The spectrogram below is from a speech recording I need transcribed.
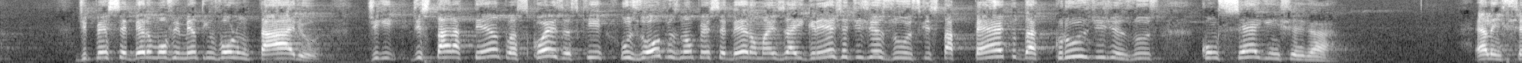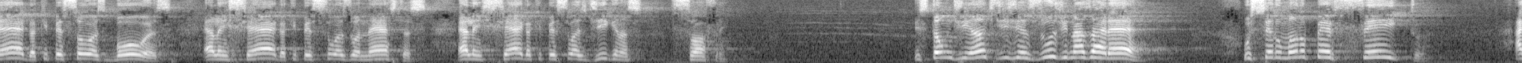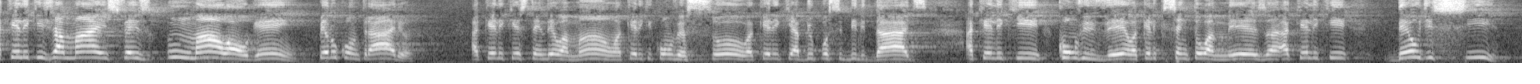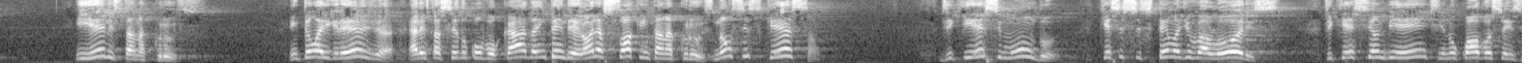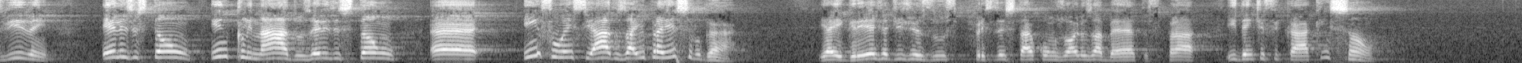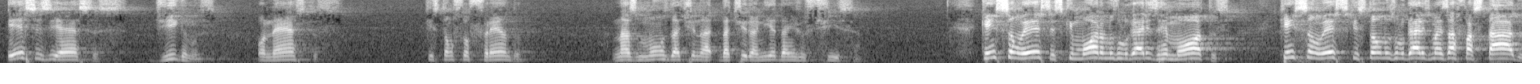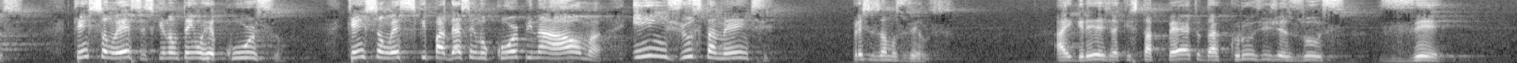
de perceber o movimento involuntário, de, de estar atento às coisas que os outros não perceberam, mas a igreja de Jesus, que está perto da cruz de Jesus, consegue enxergar. Ela enxerga que pessoas boas, ela enxerga que pessoas honestas, ela enxerga que pessoas dignas sofrem. Estão diante de Jesus de Nazaré, o ser humano perfeito, aquele que jamais fez um mal a alguém, pelo contrário, aquele que estendeu a mão, aquele que conversou, aquele que abriu possibilidades, aquele que conviveu, aquele que sentou à mesa, aquele que deu de si. E ele está na cruz. Então a igreja, ela está sendo convocada a entender: olha só quem está na cruz. Não se esqueçam de que esse mundo, que esse sistema de valores, de que esse ambiente no qual vocês vivem, eles estão inclinados, eles estão é, influenciados a ir para esse lugar. E a igreja de Jesus precisa estar com os olhos abertos para identificar quem são esses e essas dignos, honestos, que estão sofrendo nas mãos da, da tirania da injustiça. Quem são esses que moram nos lugares remotos? Quem são esses que estão nos lugares mais afastados? Quem são esses que não têm o recurso? Quem são esses que padecem no corpo e na alma injustamente? Precisamos vê-los. A igreja que está perto da cruz de Jesus vê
